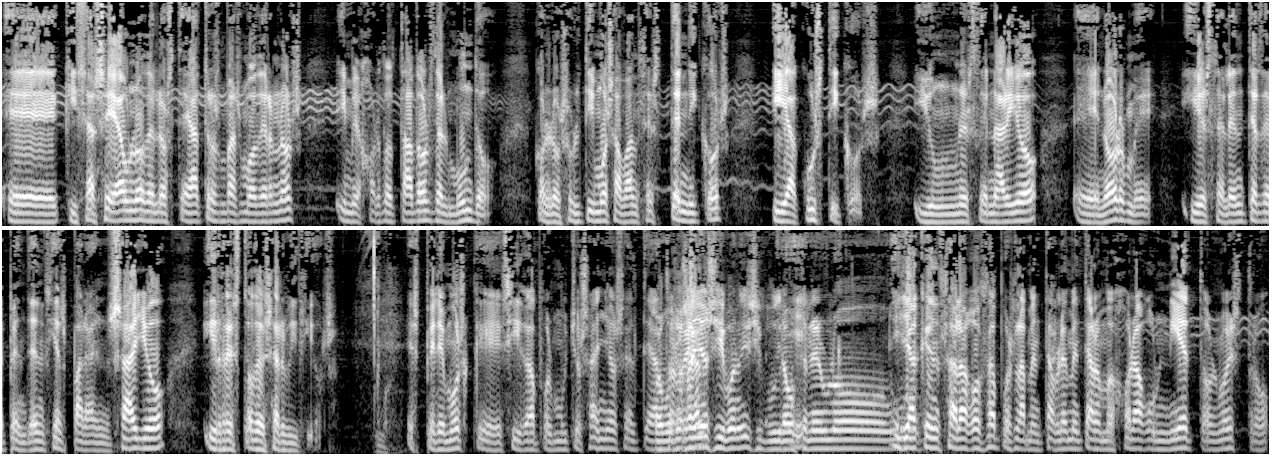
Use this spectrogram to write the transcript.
eh, quizás sea uno de los teatros más modernos y mejor dotados del mundo, con los últimos avances técnicos y acústicos, y un escenario enorme y excelentes dependencias para ensayo y resto de servicios. Esperemos que siga por muchos años el teatro. por muchos Real. años, y bueno, y si pudiéramos Y- tener uno... Y ya que en Zaragoza, pues lamentablemente a lo mejor algún nieto nuestro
